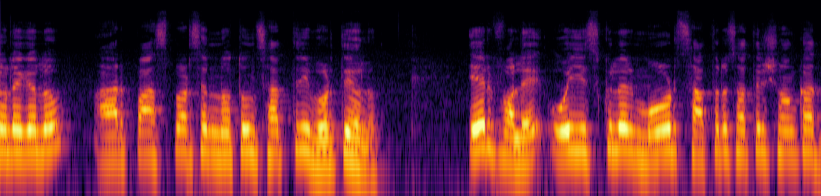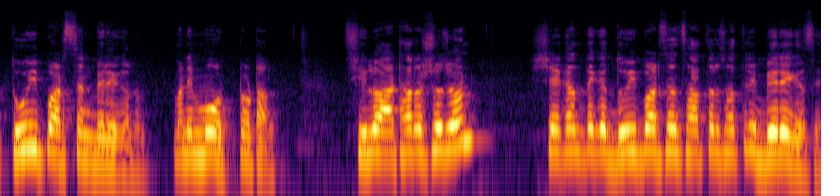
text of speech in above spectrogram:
চলে গেল, আর পাঁচ পার্সেন্ট নতুন ছাত্রী ভর্তি হলো। এর ফলে ওই স্কুলের মোট ছাত্রছাত্রীর সংখ্যা দুই পার্সেন্ট বেড়ে গেল। মানে মোট টোটাল ছিল আঠারোশো জন, সেখান থেকে দুই পার্সেন্ট ছাত্রছাত্রী বেড়ে গেছে।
